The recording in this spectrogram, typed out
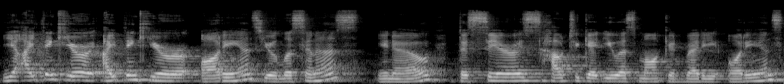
Yeah, I think your, I think your audience, your listeners, you know, the series, how to get U.S. market ready audience,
